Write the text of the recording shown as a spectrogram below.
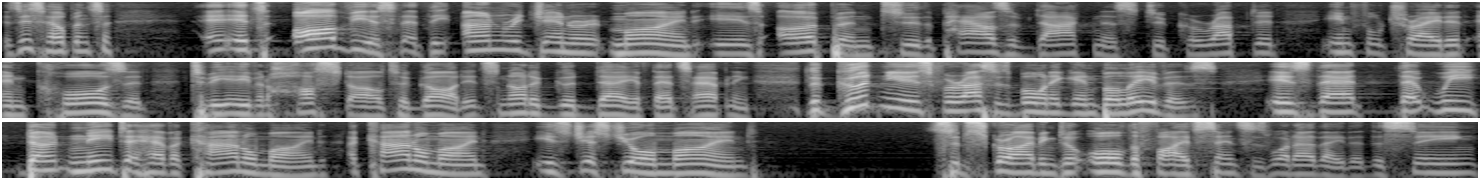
Is this helping? It's obvious that the unregenerate mind is open to the powers of darkness to corrupt it, infiltrate it, and cause it to be even hostile to God. It's not a good day if that's happening. The good news for us as born again believers is that, that we don't need to have a carnal mind. A carnal mind is just your mind subscribing to all the five senses. What are they? The, the seeing,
